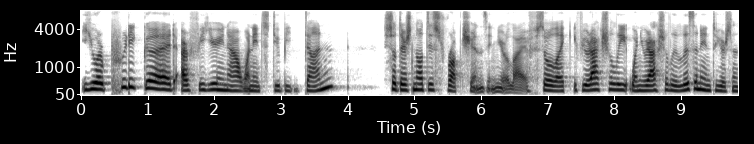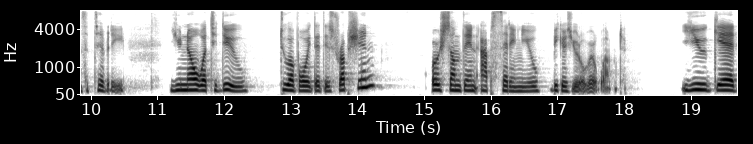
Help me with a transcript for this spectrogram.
You're pretty good at figuring out what needs to be done so there's no disruptions in your life. So like if you're actually when you're actually listening to your sensitivity, you know what to do to avoid the disruption or something upsetting you because you're overwhelmed. You get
